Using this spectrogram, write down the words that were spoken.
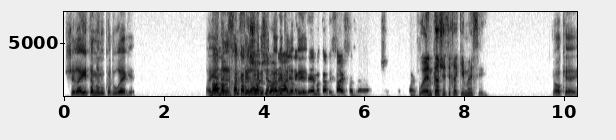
שראית ממנו כדורגל. עיין ערך המסירה נגד מכבי תל אביב. נגד אה, מכבי חיפה זה היה... הוא אין קשה שיחק עם מסי. אוקיי.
